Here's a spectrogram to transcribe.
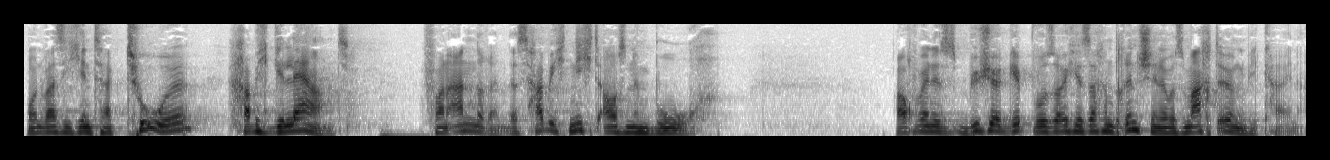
Und was ich jeden Tag tue, habe ich gelernt von anderen. Das habe ich nicht aus einem Buch. Auch wenn es Bücher gibt, wo solche Sachen drinstehen, aber es macht irgendwie keiner.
